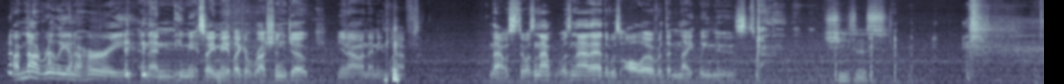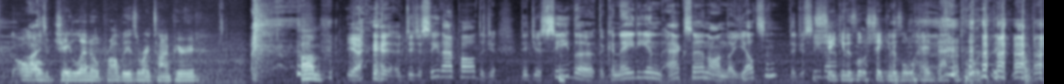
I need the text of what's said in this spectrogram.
I'm not really in a hurry. And then he made so he made like a Russian joke, you know, and then he left. And that was wasn't that wasn't that that, that was all over the nightly news. Jesus. All I- over Jay Leno probably is the right time period. Um, yeah, did you see that, Paul? Did you did you see the, the Canadian accent on the Yeltsin? Did you see Shaking his little shaking his little head back and forth.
